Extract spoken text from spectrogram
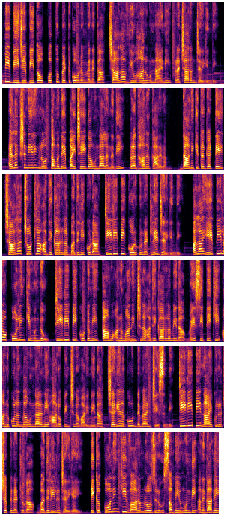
టీడీపీ బీజేపీతో పొత్తు పెట్టుకోవడం వెనుక చాలా వ్యూహాలు ఉన్నాయని ప్రచారం జరిగింది. ఎలక్షనీరింగ్లో తమదే పైచేయిగా ఉండాలన్నది ప్రధాన కారణం. దానికి తగ్గట్టే చాలా చోట్ల అధికారుల బదిలీ కూడా టీడీపీ కోరుకున్నట్లే జరిగింది. అలా ఏపీలో పోలింగ్కి ముందు టీడీపీ కూటమి తాము అనుమానించిన అధికారుల మీద వైసీపీకి అనుకూలంగా ఉన్నారని ఆరోపించిన వారి మీద చర్యలకు డిమాండ్ చేసింది. టీడీపీ నాయకులు చెప్పినట్లుగా బదిలీలు జరిగాయి. ఇక పోలింగ్కి వారం రోజులు సమయం ఉంది అనగానే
